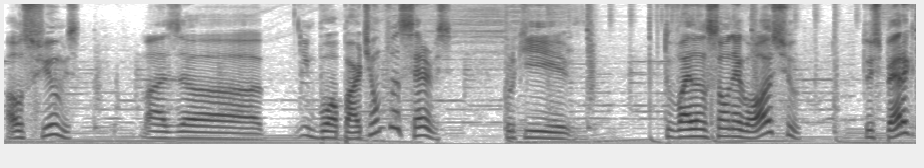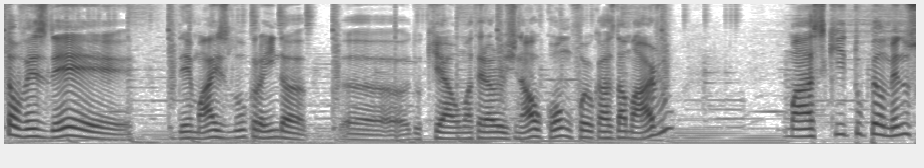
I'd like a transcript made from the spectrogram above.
aos filmes, mas ah, em boa parte é um fanservice, porque tu vai lançar um negócio, tu espera que talvez dê, dê mais lucro ainda uh, do que é o material original, como foi o caso da Marvel, mas que tu pelo menos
